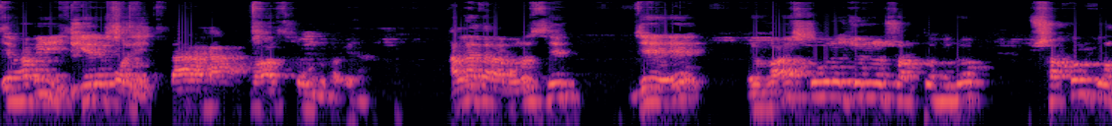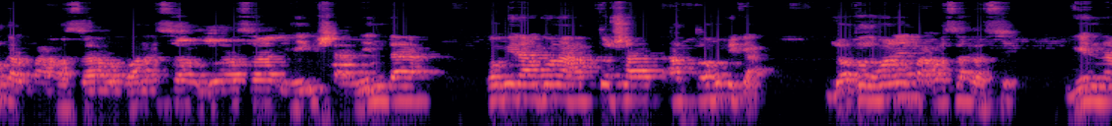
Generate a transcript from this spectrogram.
এভাবেই ঘেরে পড়ে, তার হাত হজ কবুল হবে না। আল্লাহ তারা বলেছেন যে হজ কবুলের জন্য শর্ত হলো সকল প্রকার পাপাসা অনাচার, দুরাচার, হিংসা, নিন্দা, কবিরা গুণা আত্মসাত আত্মহমিকা, যত ধরনের পাপাচার আছে, ঘৃণা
